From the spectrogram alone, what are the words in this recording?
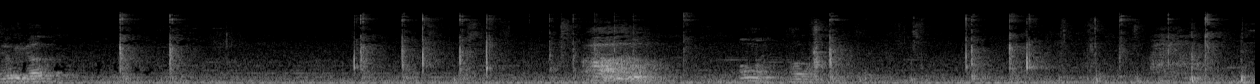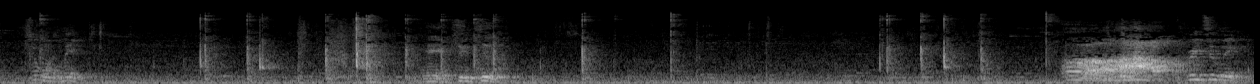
There we go. Ah, on one. Hold on. Two one, me. Hey, two two. Ah. Three two, me.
